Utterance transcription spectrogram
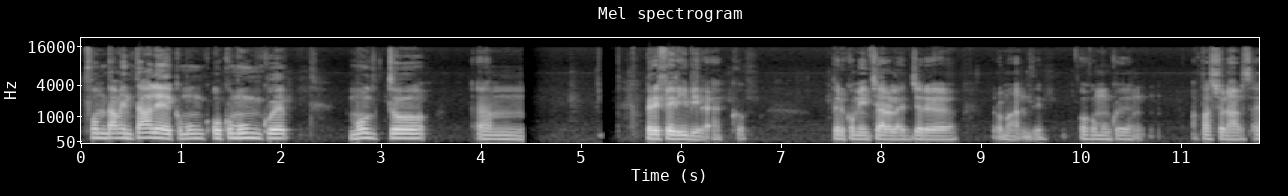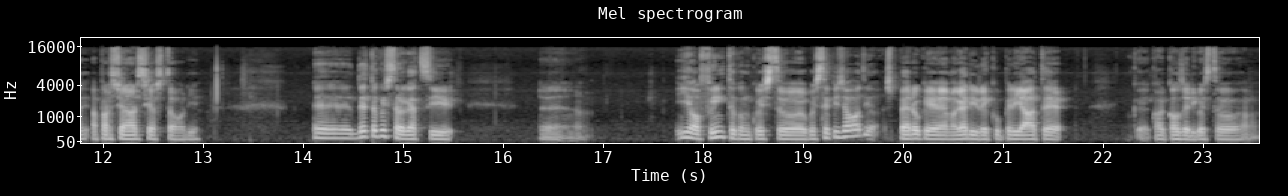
fondamentale comun- o comunque molto um, preferibile, ecco, per cominciare a leggere romanzi o comunque appassionarsi, appassionarsi a storie. E detto questo, ragazzi, eh, io ho finito con questo episodio. Spero che magari recuperiate qualcosa di questo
